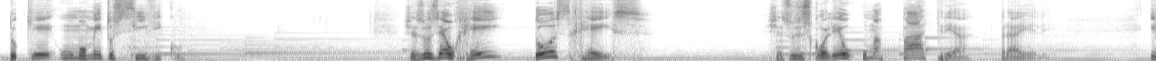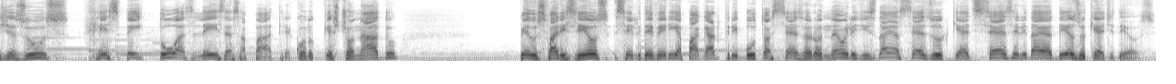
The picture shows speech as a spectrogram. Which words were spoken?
do que um momento cívico. Jesus é o rei dos reis. Jesus escolheu uma pátria para ele. E Jesus respeitou as leis dessa pátria. Quando questionado pelos fariseus se ele deveria pagar tributo a César ou não, ele diz: Dai a César o que é de César e dai a Deus o que é de Deus.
